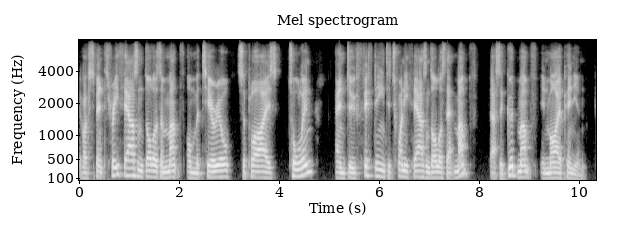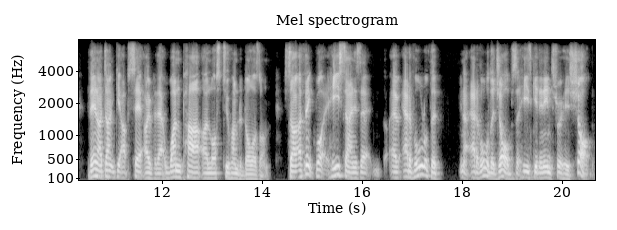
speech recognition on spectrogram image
If I've spent $3,000 a month on material, supplies, tooling, and do fifteen to twenty thousand dollars that month, that's a good month in my opinion. Then I don't get upset over that one part I lost two hundred dollars on. So I think what he's saying is that out of all of the you know out of all of the jobs that he's getting in through his shop,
